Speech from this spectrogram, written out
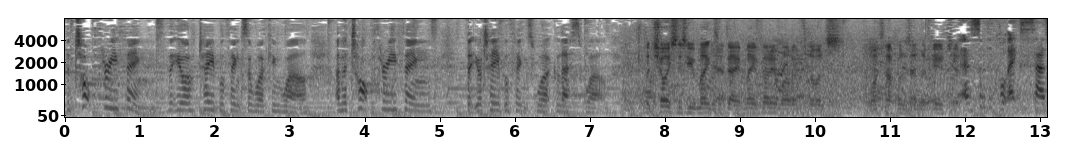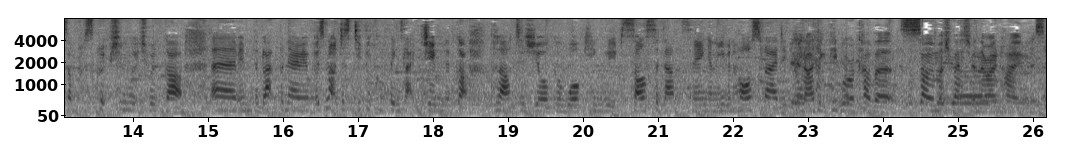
the top three things that your table thinks are working well and the top three things that your table thinks work less well. The choices you make today may very well influence what happens in the future. There's something called exercise on prescription, which we've got um, in the Blackburn area. But it's not just typical things like gym. They've got Pilates, yoga, walking groups, salsa dancing, and even horse riding. You know, I think people recover so much better in their own homes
